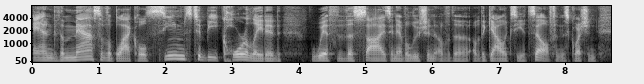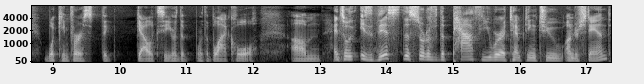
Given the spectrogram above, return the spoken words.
and the mass of the black hole seems to be correlated with the size and evolution of the of the galaxy itself and this question what came first the galaxy or the or the black hole um, and so, is this the sort of the path you were attempting to understand?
